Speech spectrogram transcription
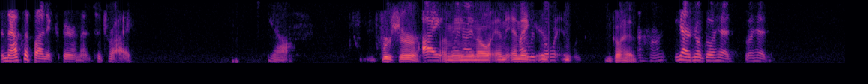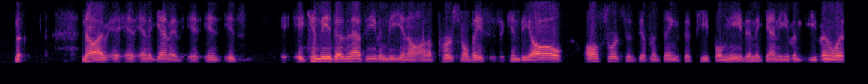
and that's a fun experiment to try. Yeah. For sure. I- mean, when I you know, and and, I it- was and- going- and- go ahead. Uh huh. Yeah. No. Go ahead. Go ahead. No, I, and, and again, it, it it it's it can be. It doesn't have to even be you know on a personal basis. It can be all all sorts of different things that people need. And again, even even with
